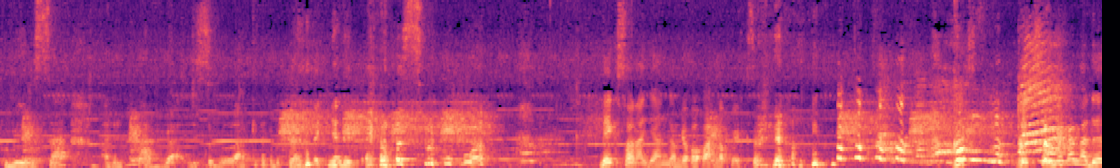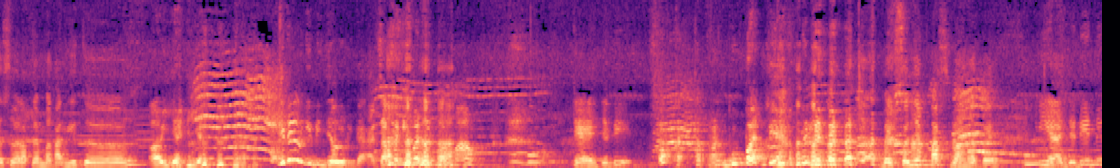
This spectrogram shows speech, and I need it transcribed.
pemirsa ada tetangga di sebelah kita kebetulan tag-nya di teras rumah. backsound aja Enggak apa-apa anggap ya. backsoundnya kan ada suara tembakan gitu Oh iya iya. Kita lagi di jalur gaza apa gimana? Maaf. Oke, jadi oh ke, ke perang bubat ya. backsoundnya pas banget ya iya, jadi ini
